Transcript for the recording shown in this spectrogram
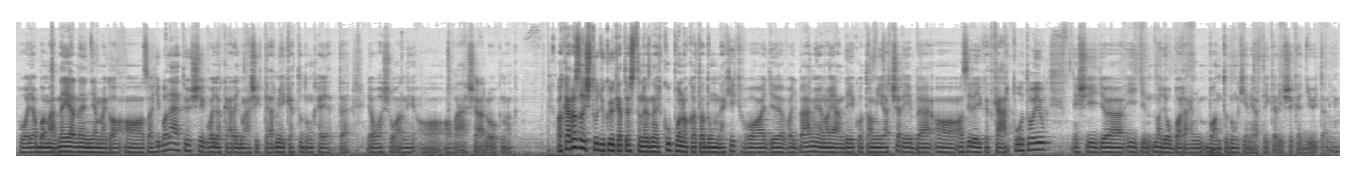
hogy abban már ne jelenjen meg az a hiba lehetőség, vagy akár egy másik terméket tudunk helyette javasolni a, a vásárlóknak. Akár azzal is tudjuk őket ösztönözni, hogy kuponokat adunk nekik, vagy, vagy bármilyen ajándékot, amiért cserébe a, az idejüket kárpótoljuk, és így, így nagyobb arányban tudunk ilyen értékeléseket gyűjteni.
